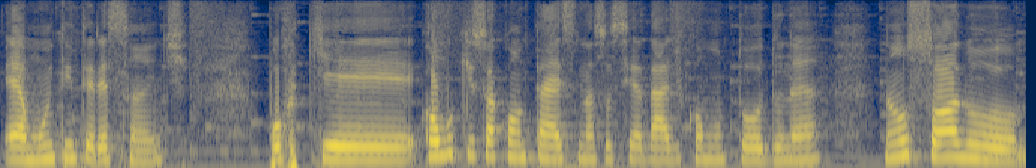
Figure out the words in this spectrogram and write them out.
É muito interessante. Porque como que isso acontece na sociedade como um todo, né? Não só no,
